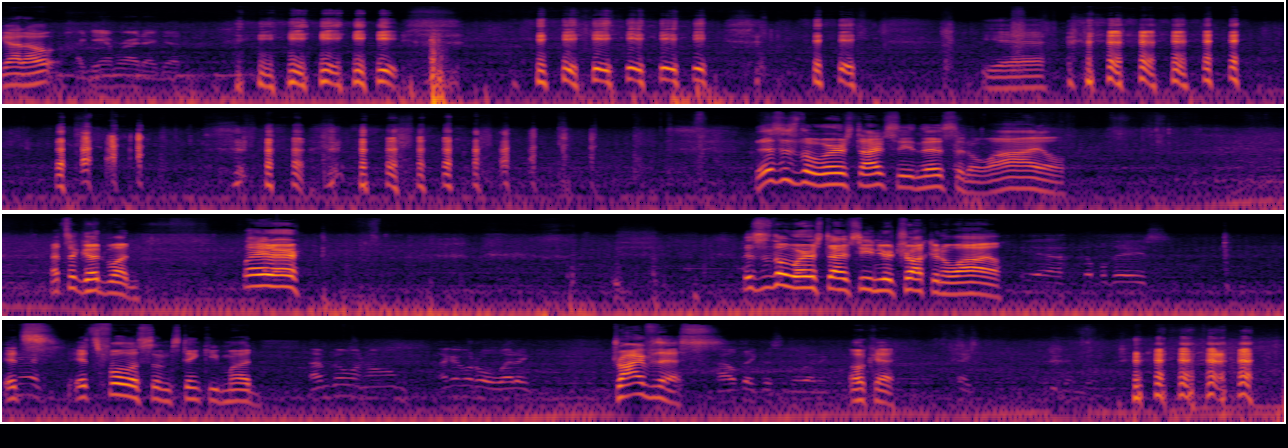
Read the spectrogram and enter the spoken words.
Got out? I damn right I did. yeah. this is the worst I've seen this in a while. That's a good one. Later. This is the worst I've seen your truck in a while. Yeah, a couple days. It's it's full of some stinky mud. I'm going home. I gotta go to a wedding. Drive this. I'll take this to the wedding. Okay. Hey, keep it moving.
